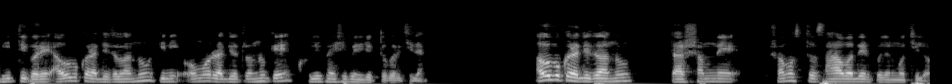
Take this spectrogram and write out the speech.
ভিত্তি করে আবু বকর রাদিয়াল্লাহু তিনি ওমর রাদিয়াল্লাহুকে খলিফা হিসেবে নিযুক্ত করেছিলেন। আবু বকর রাদিয়াল্লাহু তার সামনে সমস্ত সাহাবাদের প্রজন্ম ছিল।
